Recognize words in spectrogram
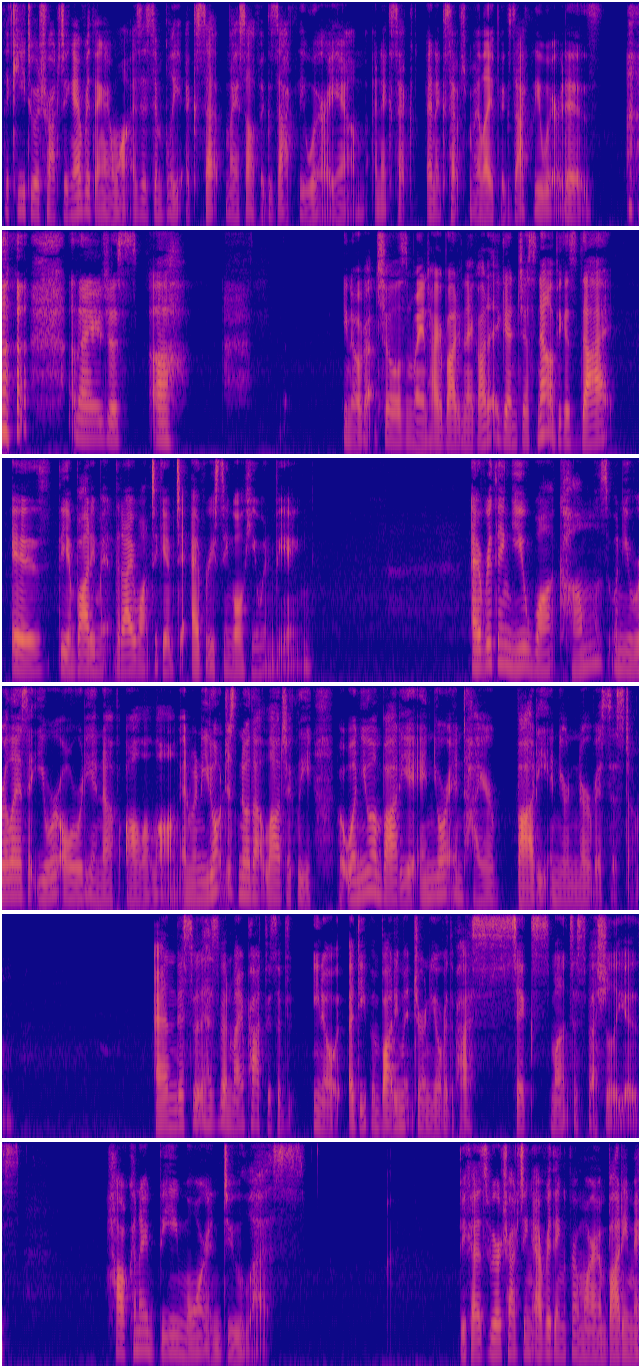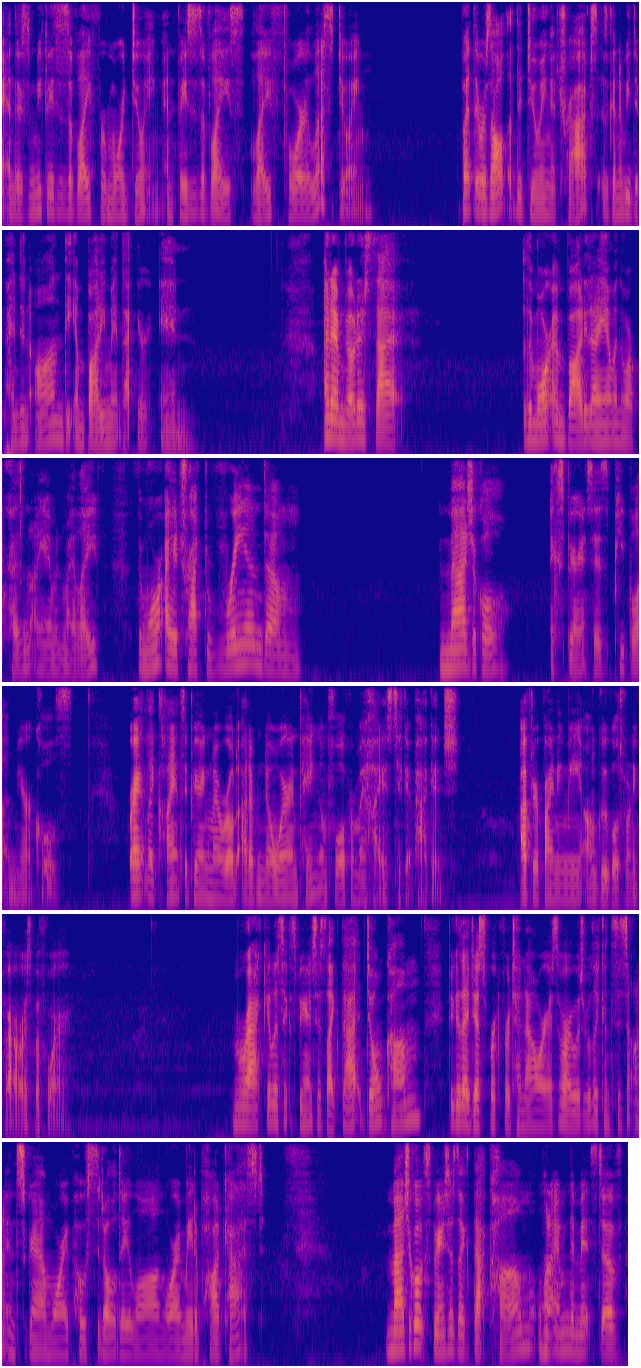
The key to attracting everything I want is to simply accept myself exactly where I am and accept and accept my life exactly where it is. and I just uh you know, got chills in my entire body and I got it again just now because that is the embodiment that I want to give to every single human being. Everything you want comes when you realize that you are already enough all along. And when you don't just know that logically, but when you embody it in your entire body, in your nervous system. And this has been my practice of, you know, a deep embodiment journey over the past six months, especially, is how can I be more and do less? Because we're attracting everything from our embodiment and there's to be phases of life for more doing and phases of life life for less doing. But the result that the doing attracts is to be dependent on the embodiment that you're in. And i've noticed that the more embodied i am and the more present i am in my life the more i attract random magical experiences people and miracles right? Like clients appearing in my world out of nowhere and paying in full for my highest ticket package after finding me on Google 24 hours before. Miraculous experiences like that don't come because I just worked for 10 hours or I was really consistent on Instagram or I posted all day long or I made a podcast. magical experiences like that come when I'm in the midst of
